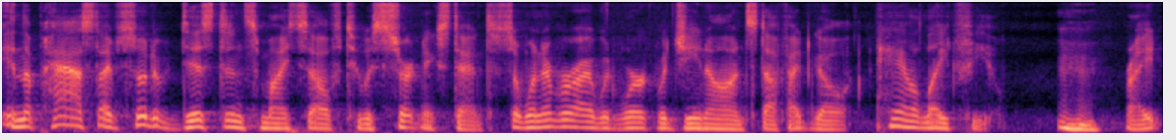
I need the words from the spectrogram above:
in the past I've sort of distanced myself to a certain extent. So whenever I would work with Gina on stuff, I'd go, "Hey, I'll light for you," Mm-hmm. right?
